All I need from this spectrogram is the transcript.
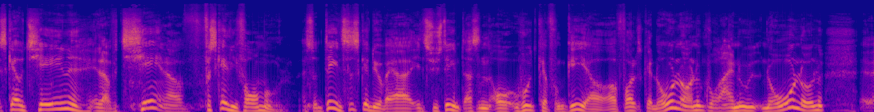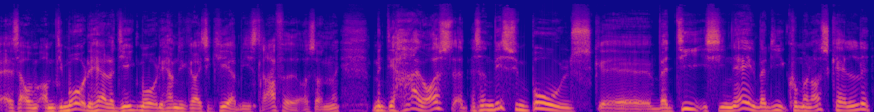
skal jo tjene, eller tjener forskellige formål. Altså dels så skal det jo være et system, der sådan overhovedet kan fungere, og folk skal nogenlunde kunne regne ud, nogenlunde, øh, altså om, om de må det her, eller de ikke må det her, om de kan risikere at blive straffet og sådan. Ikke? Men det har jo også altså en vis symbolsk øh, værdi, signalværdi, kunne man også kalde det,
